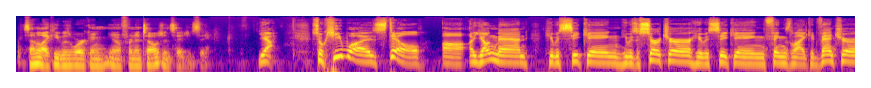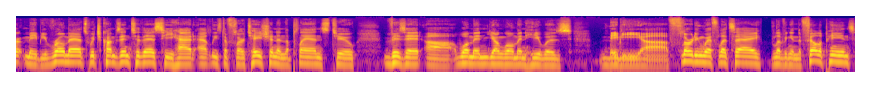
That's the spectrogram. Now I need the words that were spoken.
it sounded like he was working, you know, for an intelligence agency. Yeah. So he was still uh, a young man. He was seeking, he was a searcher. He was seeking things like adventure, maybe romance, which comes into this. He had at least a flirtation and the plans to visit a woman, young woman he was maybe uh, flirting with, let's say, living in the Philippines.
